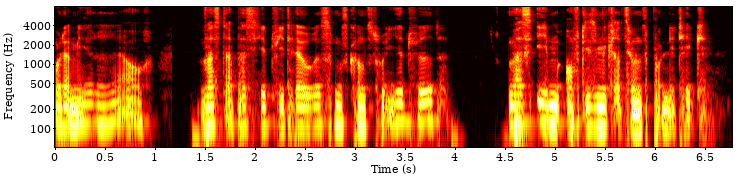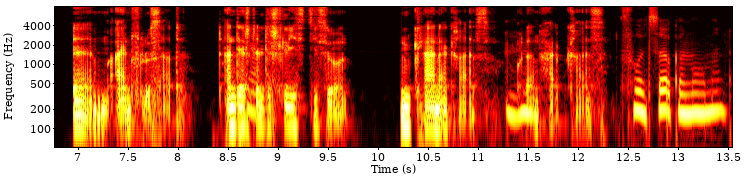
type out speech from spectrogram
Oder mehrere auch. Was da passiert, wie Terrorismus konstruiert wird. Was eben auf diese Migrationspolitik ähm, Einfluss hat. An der ja. Stelle schließt sich so ein kleiner Kreis mhm. oder ein Halbkreis. Full Circle Moment.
